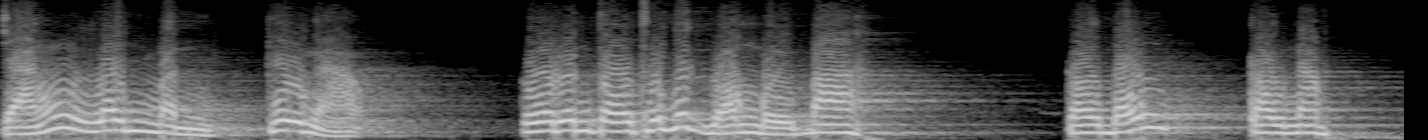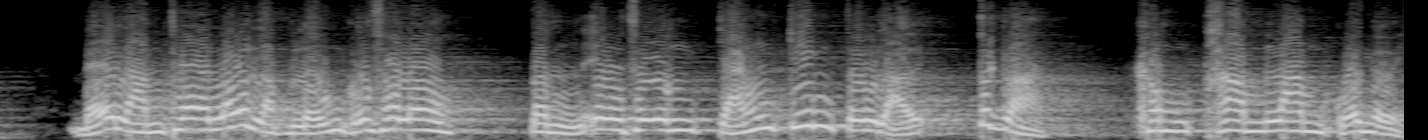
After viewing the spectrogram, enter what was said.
chẳng lên mình kiêu ngạo. Cô Rinh Tô thứ nhất đoạn 13 câu 4 câu 5 để làm theo lối lập luận của Phaolô, tình yêu thương chẳng kiếm tư lợi, tức là không tham lam của người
